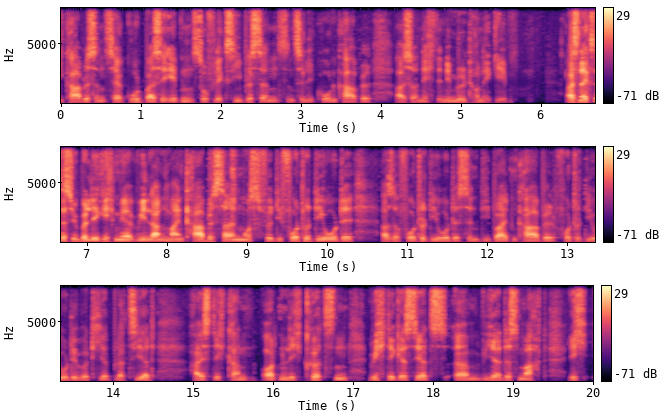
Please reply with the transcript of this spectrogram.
Die Kabel sind sehr gut, weil sie eben so flexibel sind, sind Silikonkabel, also nicht in die Mülltonne geben. Als nächstes überlege ich mir, wie lang mein Kabel sein muss für die Fotodiode. Also Fotodiode sind die beiden Kabel, Fotodiode wird hier platziert Heißt, ich kann ordentlich kürzen. Wichtig ist jetzt, ähm, wie er das macht. Ich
